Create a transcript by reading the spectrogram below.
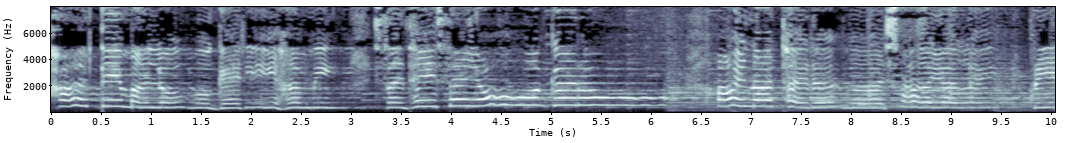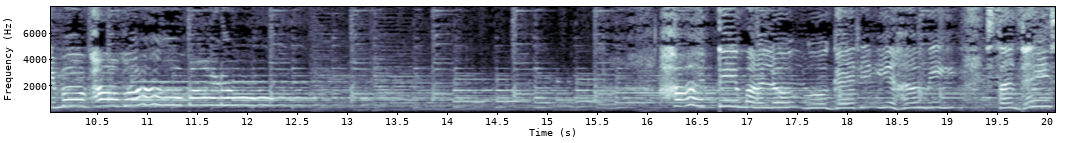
हातेमालो गरी हामी सधैँ सहयोग गरौँ। अनाथ र सायलाई प्रेम भाव बाँडौँ। हातेमालो गरी हामी सधैँ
